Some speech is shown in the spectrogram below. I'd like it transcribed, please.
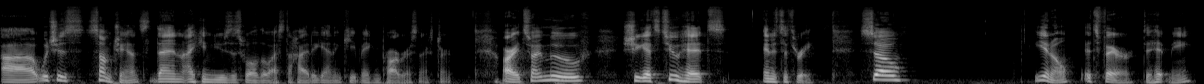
uh, which is some chance, then I can use this Will of the West to hide again and keep making progress next turn. All right, so I move. She gets two hits, and it's a three. So, you know, it's fair to hit me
